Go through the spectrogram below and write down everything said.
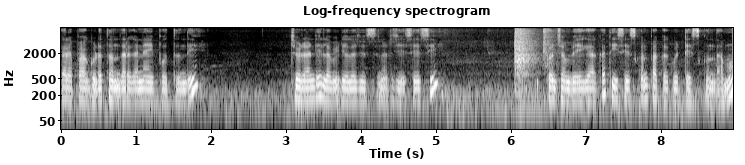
కరేపాకు కూడా తొందరగానే అయిపోతుంది. చూడండి ఇలా వీడియోలో చూస్తున్నట్టు చేసేసి కొంచెం వేగాక తీసేసుకొని పక్కకు పెట్టేసుకుందాము.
